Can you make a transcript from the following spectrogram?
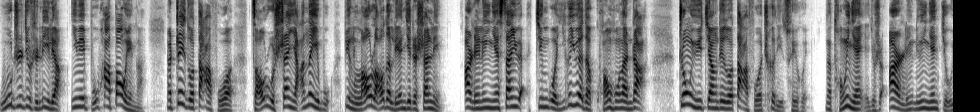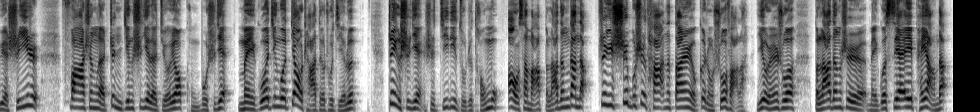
无知就是力量，因为不怕报应啊！那这座大佛凿入山崖内部，并牢牢地连接着山岭。二零零一年三月，经过一个月的狂轰滥炸，终于将这座大佛彻底摧毁。那同一年，也就是二零零一年九月十一日，发生了震惊世界的九幺幺恐怖事件。美国经过调查得出结论，这个事件是基地组织头目奥萨马·本·拉登干的。至于是不是他，那当然有各种说法了。也有人说，本·拉登是美国 CIA 培养的。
